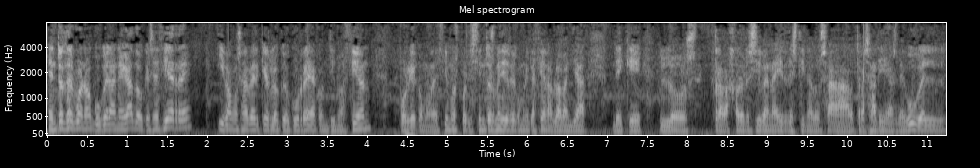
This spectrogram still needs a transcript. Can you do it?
Entonces, bueno, Google ha negado que se cierre y vamos a ver qué es lo que ocurre a continuación, porque como decimos, por distintos medios de comunicación hablaban ya de que los trabajadores iban a ir destinados a otras áreas de Google,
